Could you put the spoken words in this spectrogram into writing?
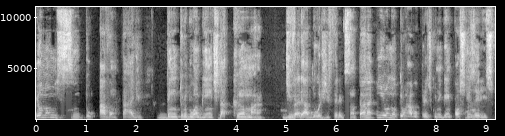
eu não me sinto à vontade dentro do ambiente da Câmara de Vereadores de Feira de Santana e eu não tenho rabo preso com ninguém, posso dizer isso.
